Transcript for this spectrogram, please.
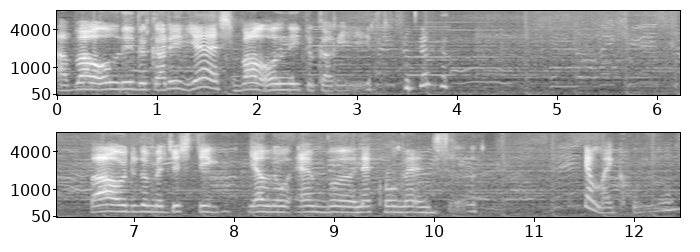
bow only to Karin? Yes, bow only to Karin. bow to the majestic yellow amber necromancer. Look at my queen.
